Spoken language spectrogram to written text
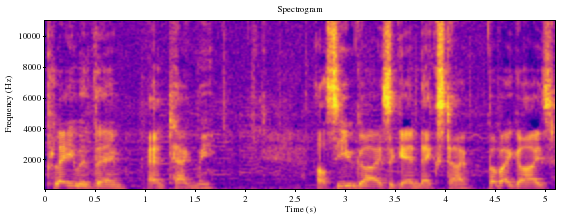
play with them, and tag me. I'll see you guys again next time. Bye bye, guys.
